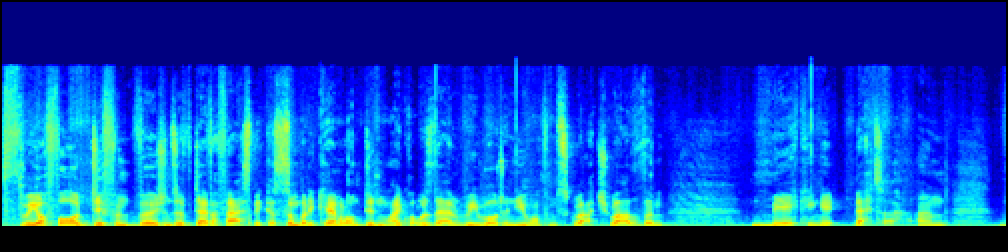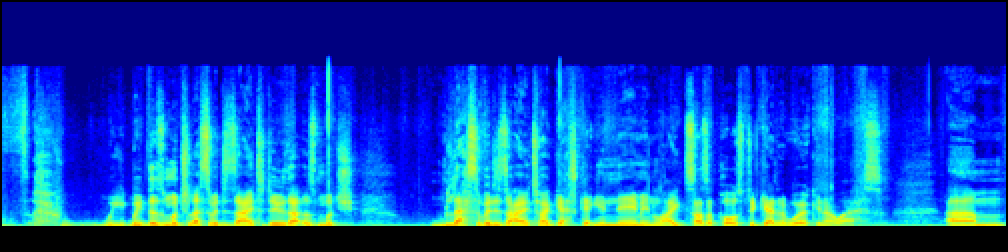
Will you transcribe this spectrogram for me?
three or four different versions of DevFS because somebody came along, didn't like what was there, and rewrote a new one from scratch rather than making it better. And we, we, there's much less of a desire to do that. There's much less of a desire to, I guess, get your name in lights as opposed to getting a working OS. Um,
